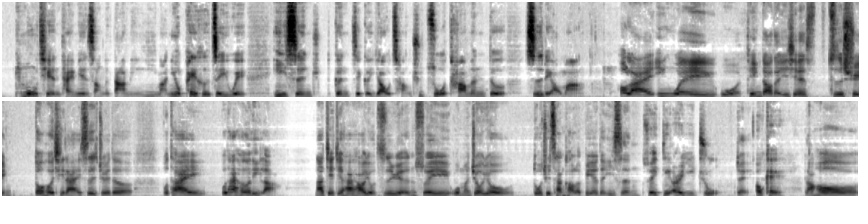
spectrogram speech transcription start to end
目前台面上的大名医嘛？你有配合这一位医生跟这个药厂去做他们的治疗吗？后来因为我听到的一些资讯。都合起来是觉得不太不太合理啦。那姐姐还好有资源，所以我们就又多去参考了别的医生。所以第二医嘱对，OK。然后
